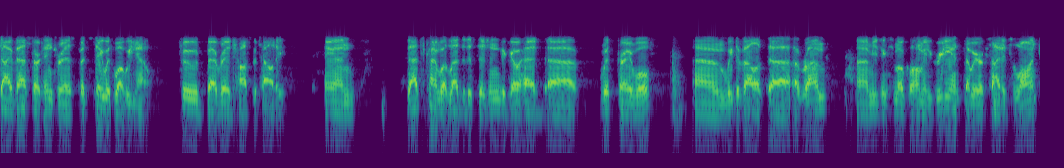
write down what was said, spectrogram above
divest our interest, but stay with what we know: food, beverage, hospitality, and that's kind of what led the decision to go ahead uh, with Prairie Wolf. Um, we developed uh, a rum um, using some Oklahoma ingredients that we were excited to launch.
